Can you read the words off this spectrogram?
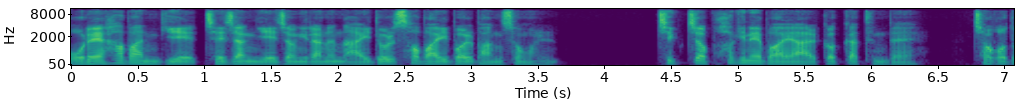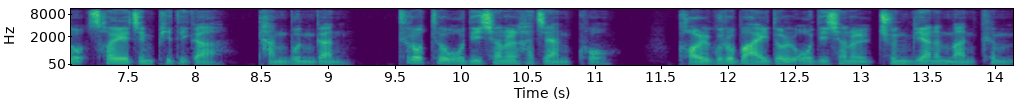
올해 하반기에 제작 예정이라는 아이돌 서바이벌 방송을 직접 확인해 봐야 알 것 같은데 적어도 서예진 PD가 당분간 트로트 오디션을 하지 않고 걸그룹 아이돌 오디션을 준비하는 만큼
